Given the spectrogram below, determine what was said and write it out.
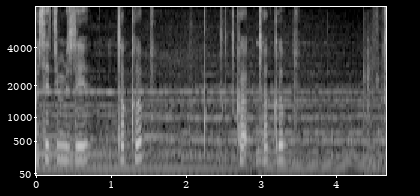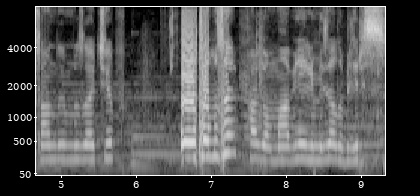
kasetimizi takıp ka- takıp sandığımızı açıp oltamızı pardon mavi elimize alabiliriz.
